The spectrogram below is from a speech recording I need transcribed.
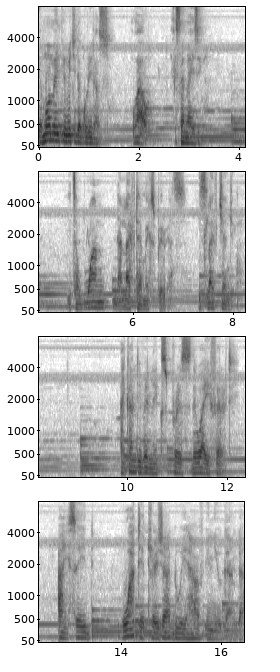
The moment you reach the gorillas, wow, it's amazing. It's a one in a lifetime experience. It's life changing. I can't even express the way I felt. I said, what a treasure do we have in Uganda?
